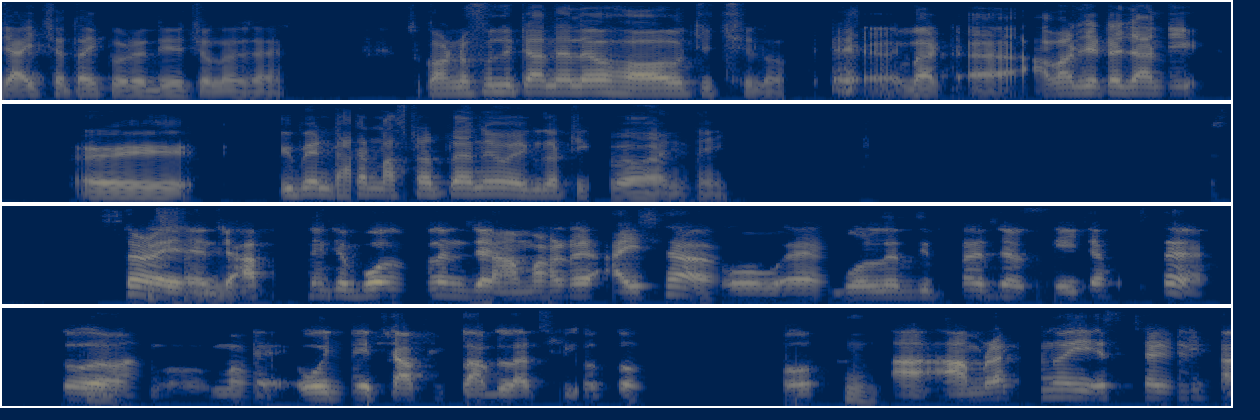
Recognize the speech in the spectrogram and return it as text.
যা ইচ্ছা তাই করে দিয়ে চলে যায়। কর্ণফুলী টানেলেও হওয়া উচিত ছিল। বাট আমার যেটা জানি ইভেন ঢাকার মাস্টার প্ল্যানেও এগুলো ঠিকভাবে হয় নাই। স্যার আপনি যে বললেন যে আমার আইসা ও বলে দিতে যে এইটা হচ্ছে তো মানে ওই যে ট্রাফিক লাবলা ছিল তো আমরা কেন এই স্টাডিটা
